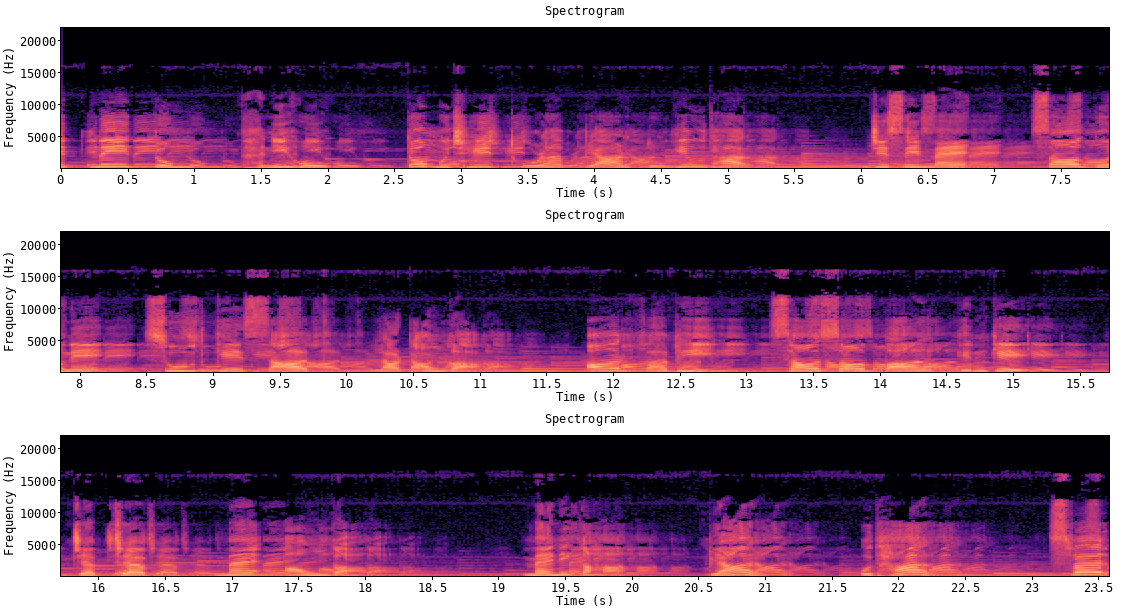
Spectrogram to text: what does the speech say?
इतने तुम धनी हो तो मुझे थोड़ा प्यार दोगे उधार, जिसे मैं सौ गुने सूद के साथ लौटाऊँगा, और वह भी सौ सौ बार गिन के जब जब मैं आऊँगा। मैंने कहा, प्यार, उधार, स्वर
